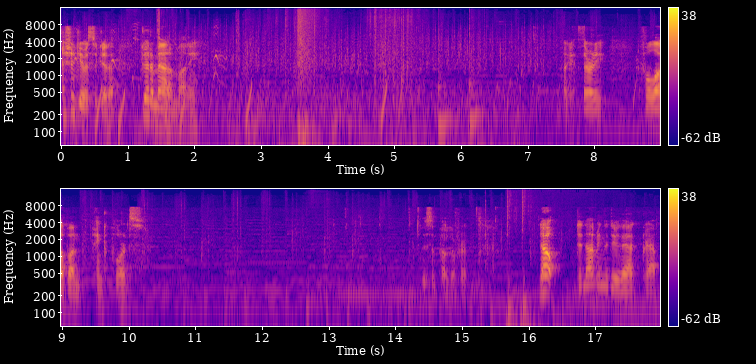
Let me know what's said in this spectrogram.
I should give us a good, a good amount of money. Okay, 30. Full up on pink plorts. Do some pogo fruit. Nope! Did not mean to do that. Crap.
